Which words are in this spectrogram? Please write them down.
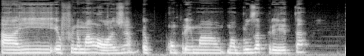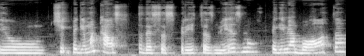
Aí eu fui numa loja, eu comprei uma, uma blusa preta, eu peguei uma calça dessas pretas mesmo, peguei minha bota,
